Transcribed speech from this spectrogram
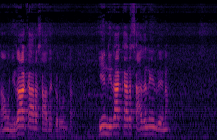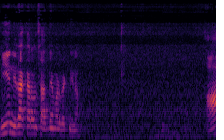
ನಾವು ನಿರಾಕಾರ ಸಾಧಕರು ಅಂತ. ಏನು ನಿರಾಕಾರ ಸಾಧನೆ ಅಂದ್ರೇನು? ನೀನು ನಿರಾಕಾರವನ್ನು ಸಾಧನೆ ಮಾಡ್ಬೇಕು ನೀನು? ಆ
